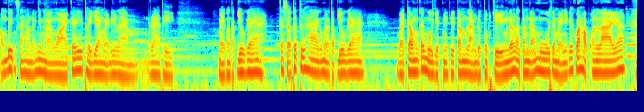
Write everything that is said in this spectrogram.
Không biết sao nữa nhưng mà ngoài cái thời gian mẹ đi làm ra thì mẹ còn tập yoga. Cái sở thích thứ hai của mẹ là tập yoga. Và trong cái mùa dịch này thì tâm làm được một chuyện đó là tâm đã mua cho mẹ những cái khóa học online á.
